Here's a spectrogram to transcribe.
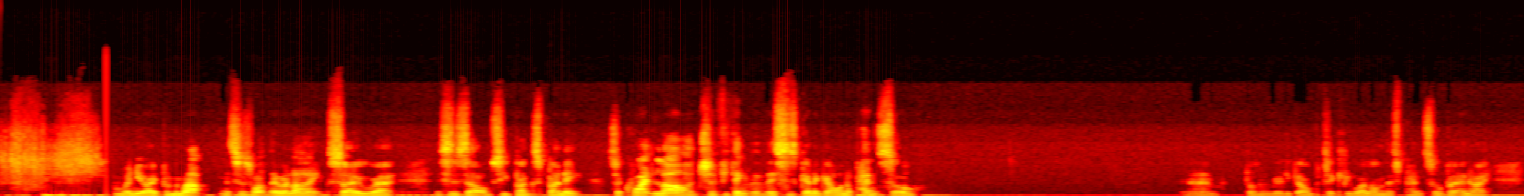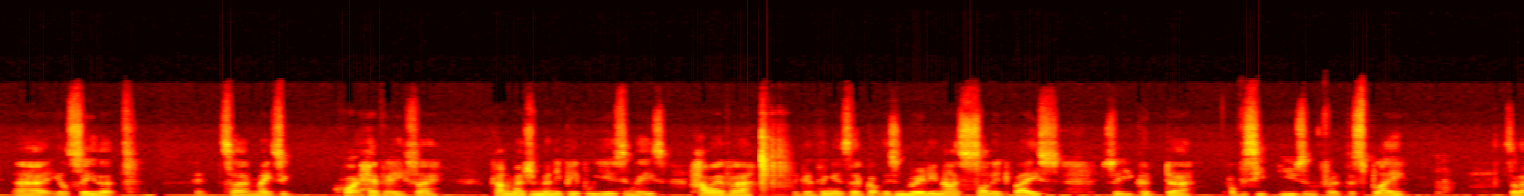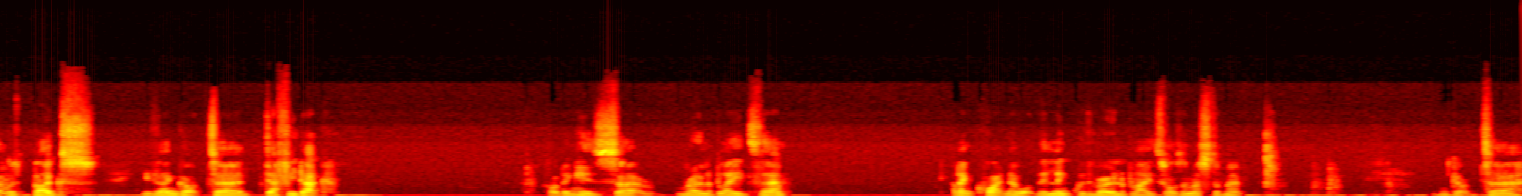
And when you open them up this is what they were like. So uh, this is uh, obviously Bugs Bunny. So quite large. So if you think that this is going to go on a pencil um, doesn't really go on particularly well on this pencil but anyway uh, you'll see that it uh, makes it quite heavy so I can't imagine many people using these however the good thing is they've got this really nice solid base so you could uh, obviously use them for display so that was Bugs. You've then got uh, Daffy Duck holding his uh, rollerblades there. I don't quite know what the link with rollerblades was, I must admit. We've got uh,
